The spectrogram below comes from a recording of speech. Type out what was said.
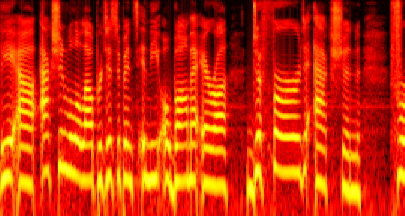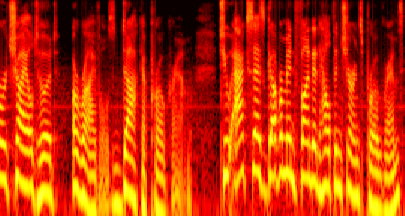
The uh, action will allow participants in the Obama era Deferred Action for Childhood Arrivals DACA program to access government funded health insurance programs,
